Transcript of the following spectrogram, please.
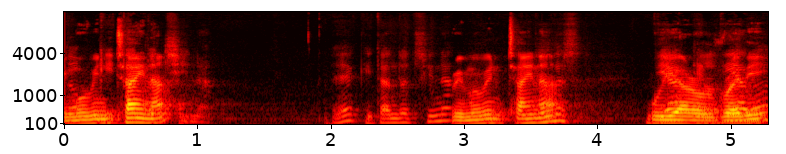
Removing China, removing China, we are already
